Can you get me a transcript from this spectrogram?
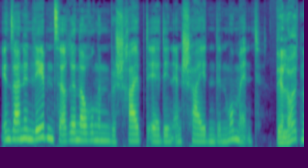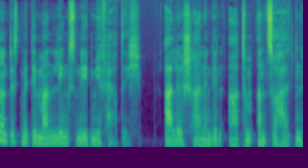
In seinen Lebenserinnerungen beschreibt er den entscheidenden Moment. Der Leutnant ist mit dem Mann links neben mir fertig. Alle scheinen den Atem anzuhalten.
